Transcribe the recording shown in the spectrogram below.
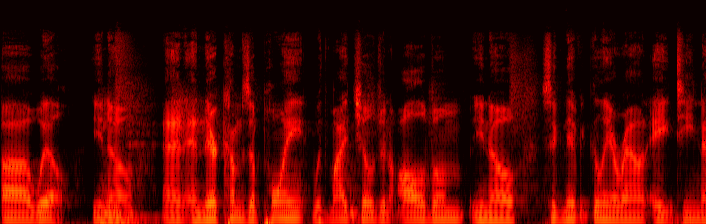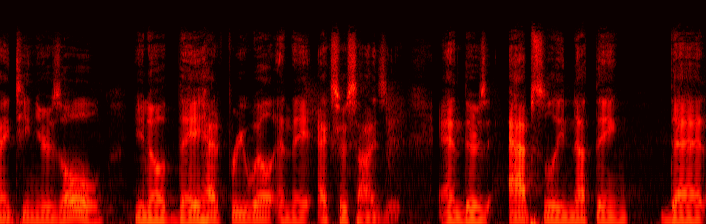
uh, will. You know, and and there comes a point with my children, all of them, you know, significantly around 18, 19 years old. You know, they had free will and they exercise it, and there's absolutely nothing that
